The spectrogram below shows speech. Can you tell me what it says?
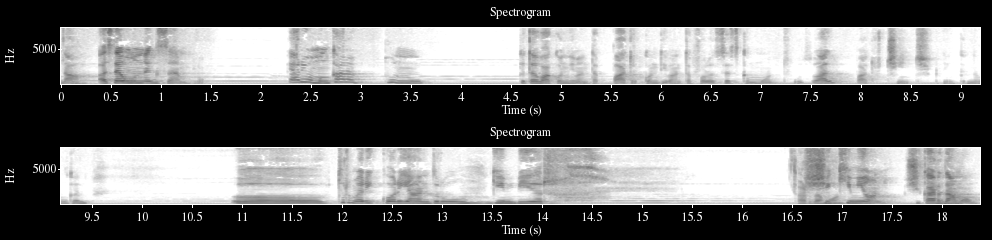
Da, asta e un exemplu. Iar eu mâncare pun câteva condimente, patru condimente folosesc în mod uzual, patru, cinci din când în când. Uh, turmeric, coriandru, ghimbir Cardamon. și chimion și, Și cardamom.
